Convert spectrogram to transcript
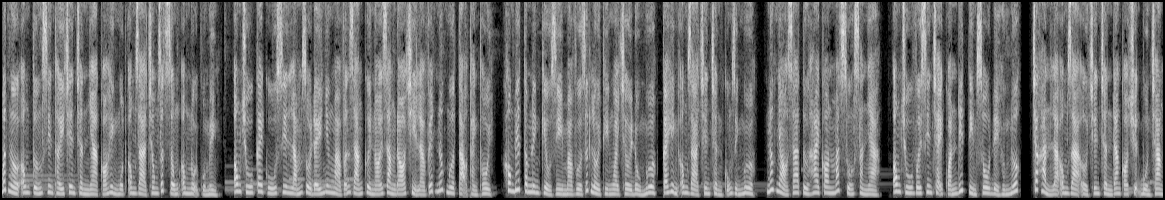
Bất ngờ ông tướng xin thấy trên trần nhà có hình một ông già trông rất giống ông nội của mình. Ông chú cay cú xin lắm rồi đấy nhưng mà vẫn dáng cười nói rằng đó chỉ là vết nước mưa tạo thành thôi. Không biết tâm linh kiểu gì mà vừa dứt lời thì ngoài trời đổ mưa, cái hình ông già trên trần cũng dính mưa. Nước nhỏ ra từ hai con mắt xuống sàn nhà. Ông chú với xin chạy quán đít tìm xô để hứng nước. Chắc hẳn là ông già ở trên trần đang có chuyện buồn chăng.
